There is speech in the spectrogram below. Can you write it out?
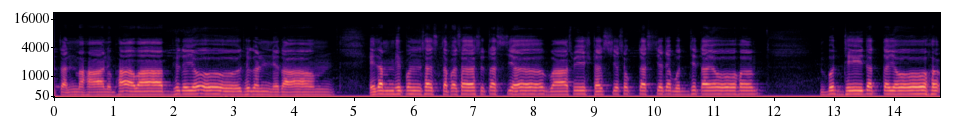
तन्महानुभावाभ्युदयोऽधिगण्यताम्। इदं हि पुंसस्तपस सुतस्य वास्विष्ठस्य सुक्तस्य च बुद्धितयोः बुद्धिदत्तयोः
